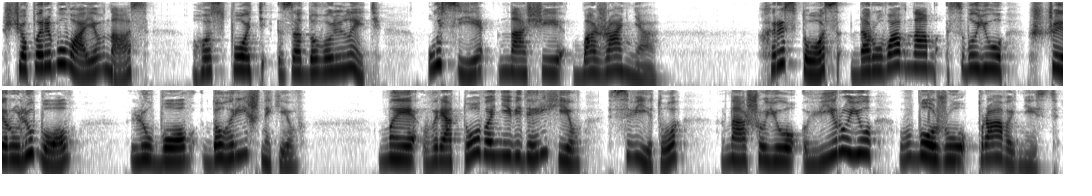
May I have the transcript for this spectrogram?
що перебуває в нас, Господь задовольнить усі наші бажання. Христос дарував нам свою щиру любов, любов до грішників. Ми врятовані від гріхів світу нашою вірою в Божу праведність.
